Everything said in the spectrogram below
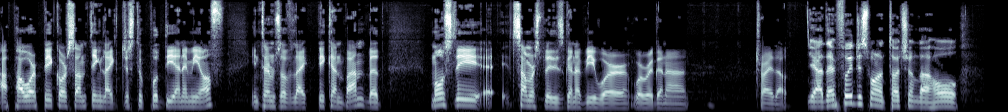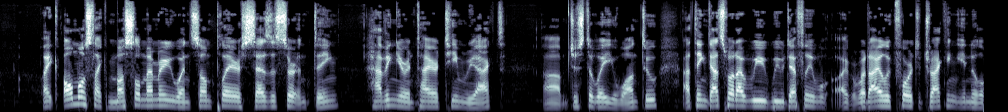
a power pick or something, like just to put the enemy off in terms of like pick and ban. But mostly, uh, Summer Split is gonna be where where we're gonna try it out. Yeah, I definitely just want to touch on that whole, like almost like muscle memory when some player says a certain thing, having your entire team react um, just the way you want to. I think that's what I, we we definitely what I look forward to tracking in a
